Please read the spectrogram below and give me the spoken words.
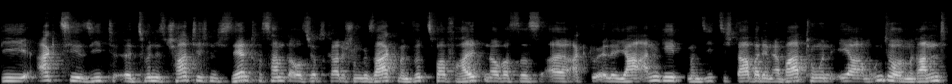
die Aktie sieht äh, zumindest charttechnisch sehr interessant aus. Ich habe es gerade schon gesagt, man wird zwar verhaltener, was das äh, aktuelle Jahr angeht. Man sieht sich da bei den Erwartungen eher am unteren Rand.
